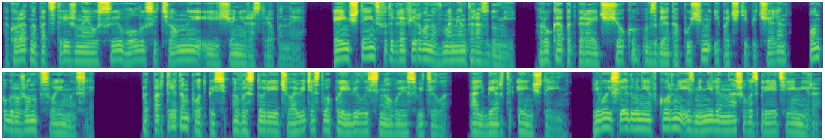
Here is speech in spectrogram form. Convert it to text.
Аккуратно подстриженные усы, волосы темные и еще не растрепанные. Эйнштейн сфотографирован в момент раздумий. Рука подпирает щеку, взгляд опущен и почти печален, он погружен в свои мысли. Под портретом подпись «В истории человечества появилось новое светило» Альберт Эйнштейн. Его исследования в корне изменили наше восприятие мира,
